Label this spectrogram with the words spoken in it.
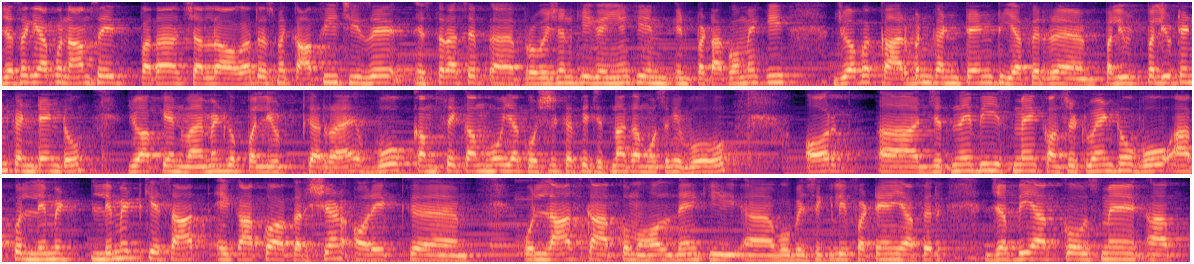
जैसा कि आपको नाम से ही पता चल रहा होगा तो इसमें काफ़ी चीज़ें इस तरह से प्रोविज़न की गई हैं कि इन इन पटाखों में कि जो आपका कार्बन कंटेंट या फिर पल्यूट पल्यूटेंट कंटेंट हो, जो आपके इन्वायरमेंट को पल्यूट कर रहा है, वो कम से कम हो या कोशिश करके जितना कम हो सके वो हो। और जितने भी इसमें कॉन्स्टिट्यूएंट हो वो आपको लिमिट लिमिट के साथ एक आपको आकर्षण और एक उल्लास का आपको माहौल दें कि वो बेसिकली फटें या फिर जब भी आपको उसमें आप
